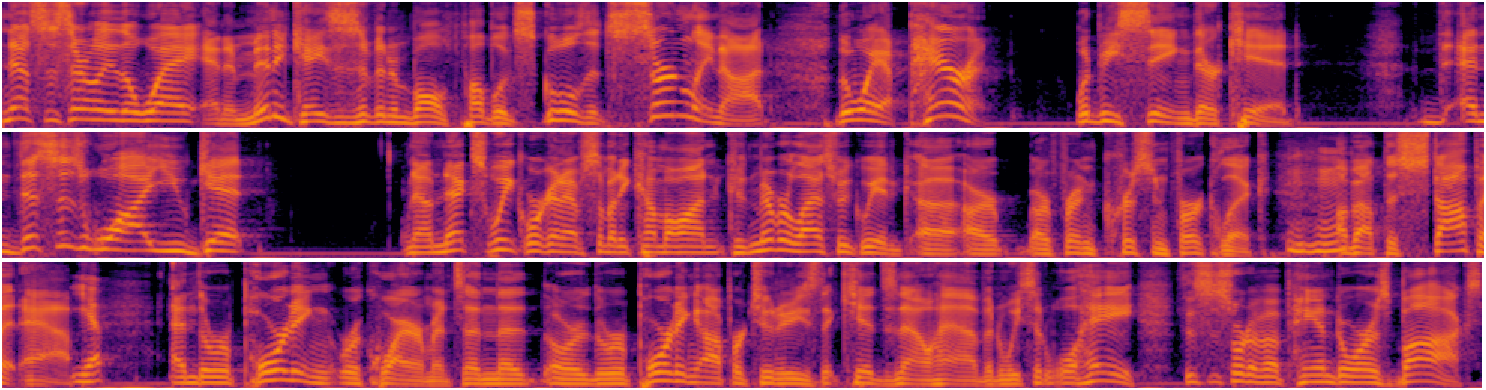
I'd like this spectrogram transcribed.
necessarily the way and in many cases if it involves public schools it's certainly not the way a parent would be seeing their kid. And this is why you get now, next week, we're going to have somebody come on. Because remember, last week we had uh, our, our friend Kristen Ferklick about the Stop It app Yep. and the reporting requirements and the or the reporting opportunities that kids now have. And we said, well, hey, this is sort of a Pandora's box.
